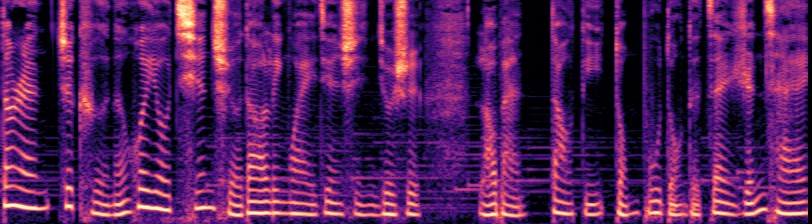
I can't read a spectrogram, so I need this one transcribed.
当然，这可能会又牵扯到另外一件事情，就是老板到底懂不懂得在人才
